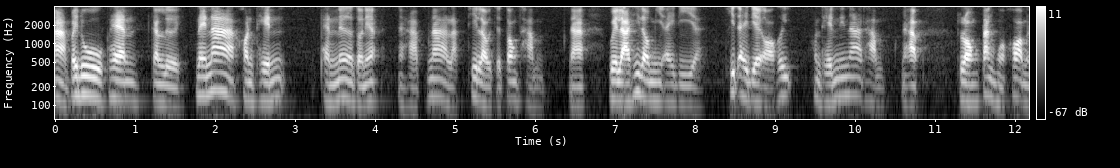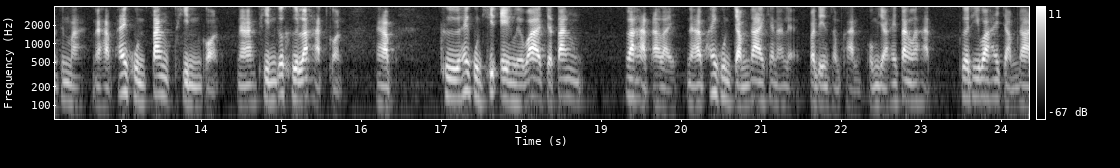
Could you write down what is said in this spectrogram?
อ่าไปดูแผนกันเลย ในหน้าคอนเทนต์แพนเนอร์ตัวเนี้ยนะครับหน้าหลักที่เราจะต้องทำนะเวลาที่เรามีไอเดีย คิดไอเดียออกเฮ้ยคอนเทนต์นี่น่าทำนะครับ ลองตั้งหัวข้อมันขึ้นมานะครับ ให้คุณตั้งพินก่อนนะพินก็คือรหัสก่อนนะครับ คือให้คุณคิดเองเลยว่าจะตั้งรหัสอะไรนะครับ ให้คุณจำได้แค่นั้นแหละประเด็นสำคัญ ผมอยากให้ตั้งรหัสเพื่อที่ว่าให้จำได้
